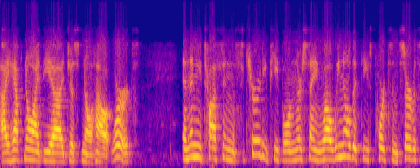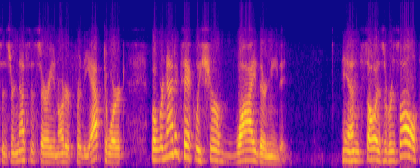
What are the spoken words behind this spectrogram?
I have no idea, I just know how it works. And then you toss in the security people and they're saying, well, we know that these ports and services are necessary in order for the app to work, but we're not exactly sure why they're needed. And so as a result,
